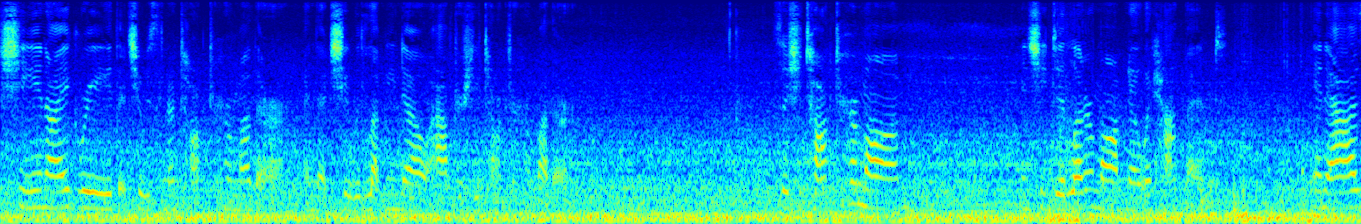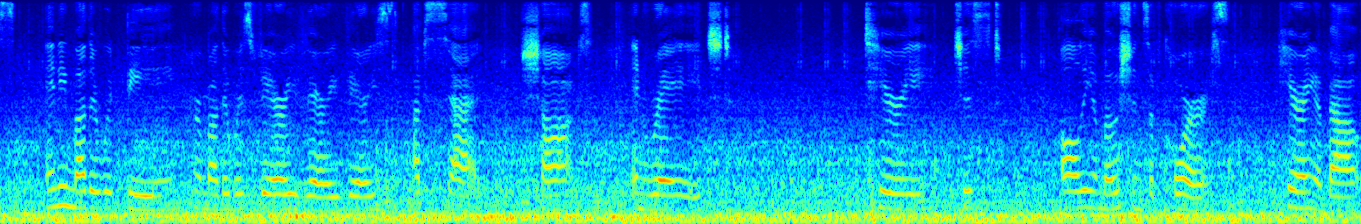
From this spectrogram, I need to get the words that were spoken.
she and I agreed that she was going to talk to her mother and that she would let me know after she talked to her mother. So she talked to her mom and she did let her mom know what happened. And as any mother would be, her mother was very, very, very upset, shocked, enraged teary, just all the emotions, of course, hearing about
